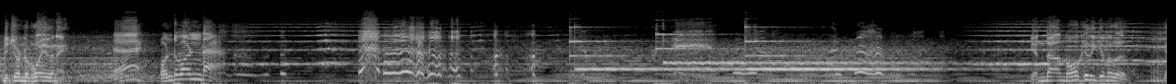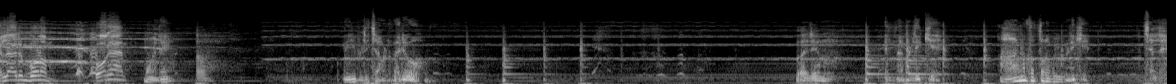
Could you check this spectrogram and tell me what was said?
പിടിച്ചോണ്ട് പോയവനെ ഏ കൊണ്ടുപോണ്ട എന്താ നോക്കി നിൽക്കുന്നത്? എല്ലാരും പോണം. പോകാൻ. മോനെ നീ വിളിച്ചവൾ വരുവോ? വരുമോ ആണത്തത്തോടെ പോയി വിളിക്ക് ചെല്ലേ.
